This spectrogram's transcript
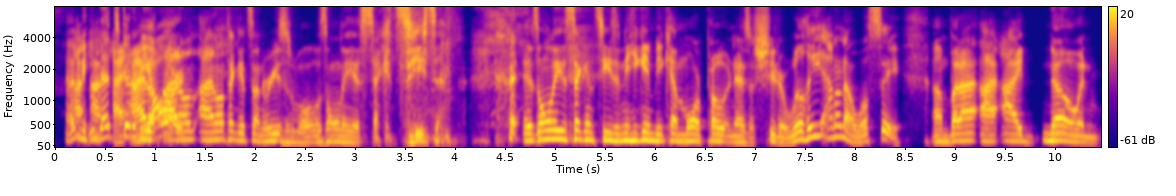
I mean, that's going to be hard. I don't, I don't think it's unreasonable. It was only his second season. it was only his second season. He can become more potent as a shooter. Will he? I don't know. We'll see. Um, but I, I, I know and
